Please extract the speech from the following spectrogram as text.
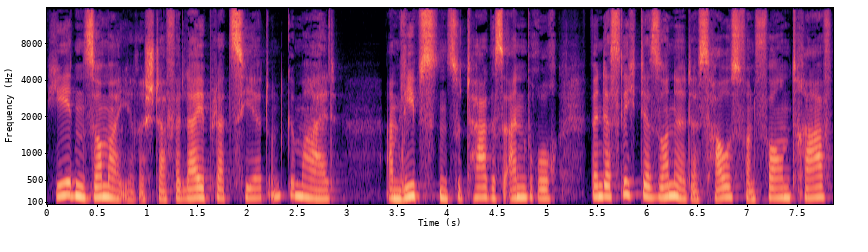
jeden Sommer ihre Staffelei platziert und gemalt, am liebsten zu Tagesanbruch, wenn das Licht der Sonne das Haus von vorn traf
